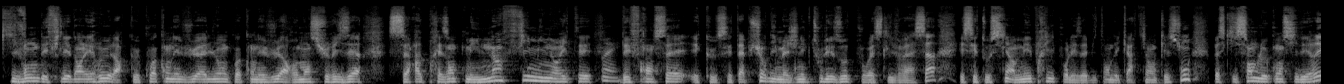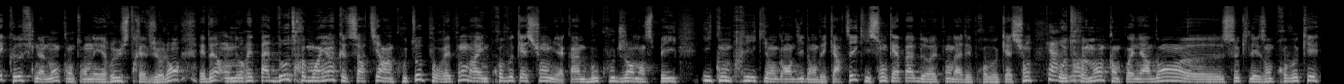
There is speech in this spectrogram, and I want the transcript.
qui vont défiler dans les rues, alors que quoi qu'on ait vu à Lyon, quoi qu'on ait vu à Romans-sur-Isère, ça représente mais une infime minorité des Français et que c'est absurde d'imaginer que tous les autres pourraient se livrer à ça. Et c'est aussi un mépris pour les habitants des quartiers en question, parce qu'ils semblent considérer que finalement, quand on est russe, très violent, eh ben, on n'aurait pas d'autre moyen que de sortir un couteau pour répondre à une provocation. Mais il y a quand même beaucoup de gens dans ce pays, y compris qui ont grandi dans des quartiers, qui sont capables de répondre à des provocations autrement qu'en poignardant euh, ceux qui les ont provoquées.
